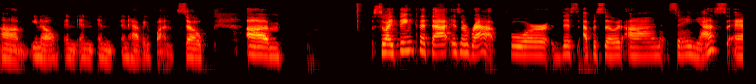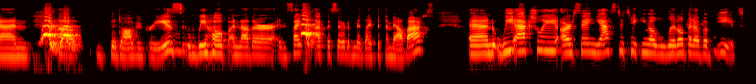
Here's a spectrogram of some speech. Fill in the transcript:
um, you know, and and and and having fun. So, um, so I think that that is a wrap for this episode on saying yes and. Uh, the dog agrees. We hope another insightful episode of Midlife at the Mailbox. And we actually are saying yes to taking a little bit of a beat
